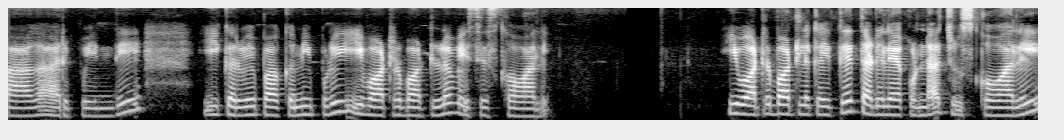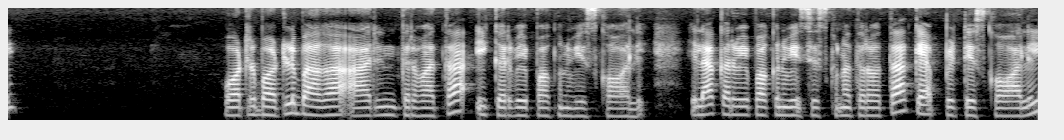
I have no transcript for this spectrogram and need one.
బాగా ఆరిపోయింది. ఈ కరివేపాకుని ఇప్పుడు ఈ వాటర్ బాటిల్లో వేసేసుకోవాలి. ఈ వాటర్ బాటిల్కి అయితే తడి లేకుండా చూసుకోవాలి. వాటర్ బాటిల్ బాగా ఆరిన తర్వాత ఈ కరివేపాకును వేసుకోవాలి. ఇలా కరివేపాకును వేసేసుకున్న తర్వాత క్యాప్ పెట్టేసుకోవాలి.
